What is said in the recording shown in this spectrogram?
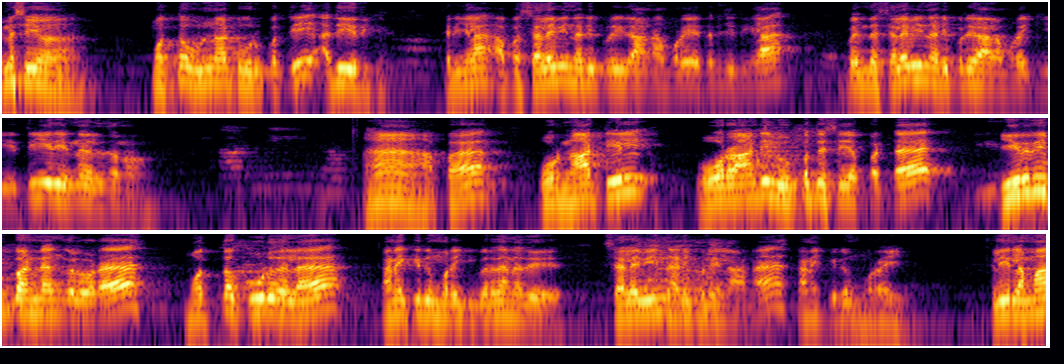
என்ன செய்யும்? மொத்த உள்நாட்டு உற்பத்தி அதிகரிக்கும். சரிங்களா? அப்போ செலவின் அடிப்படையிலான முறையை தெரிஞ்சுக்கிட்டீங்களா? இப்போ இந்த செலவின் அடிப்படையிலான முறைக்கு தீயரி என்ன எழுதணும்? ஆ அப்போ ஒரு நாட்டில் ஓராண்டில் உற்பத்தி செய்யப்பட்ட இறுதி பண்டங்களோட மொத்த கூடுதலை கணக்கீடு முறைக்கு பிறகு என்னது? செலவின் அடிப்படையிலான கணக்கீடு முறை. எழுதிடலாமா?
